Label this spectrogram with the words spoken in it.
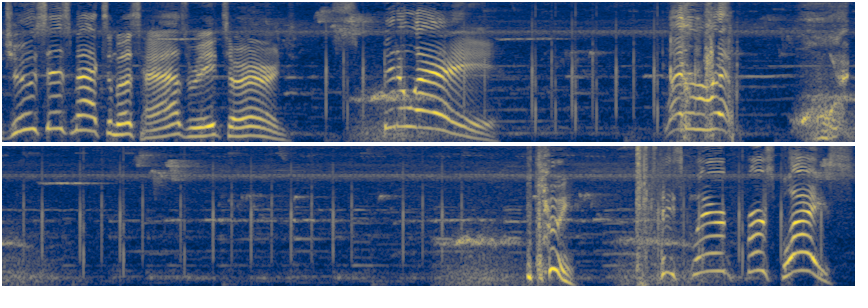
Juices Maximus has returned. Spit away! Let her rip! He's cleared first place!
